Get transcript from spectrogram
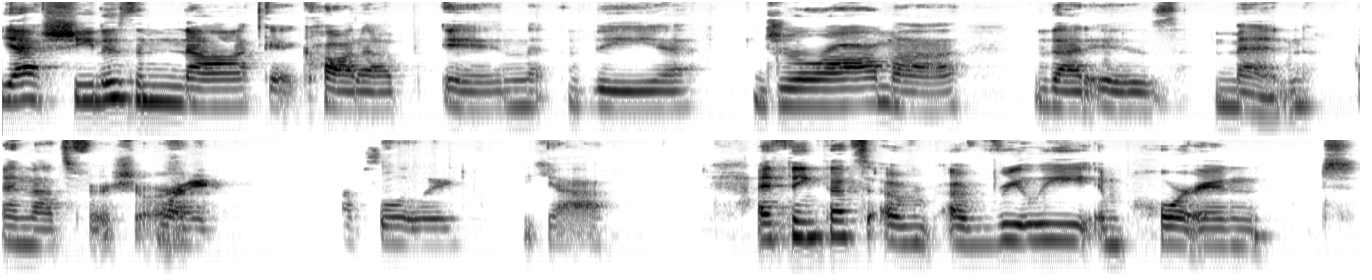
Yeah, she does not get caught up in the drama that is men, and that's for sure. Right. Absolutely. Yeah. I think that's a, a really important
